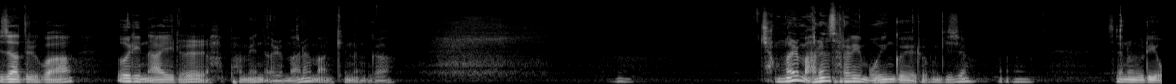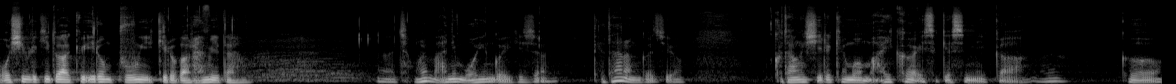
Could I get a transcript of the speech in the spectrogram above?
여자들과 어린 아이를 합하면 얼마나 많겠는가. 정말 많은 사람이 모인 거예요, 여러분, 그죠? 어, 저는 우리 50일 기도학교 이런 부흥이 있기를 바랍니다. 어, 정말 많이 모인 거예요, 그죠? 대단한 거죠. 그 당시 이렇게 뭐 마이크가 있었겠습니까? 그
